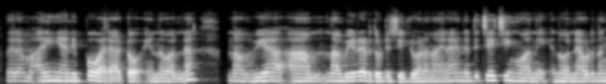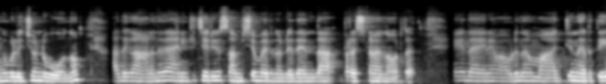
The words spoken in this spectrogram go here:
അന്നേരം അനി ഞാനിപ്പോൾ വരാട്ടോ എന്ന് പറഞ്ഞ് നവ്യ നവ്യയുടെ അടുത്തോട്ട് ചെല്ലുവാണ് നയന. എന്നിട്ട് ചേച്ചി ഇങ്ങ് വന്നേ എന്ന് പറഞ്ഞാൽ അവിടെ നിന്ന് വിളിച്ചുകൊണ്ട് പോകുന്നു. അത് കാണുന്നത് എനിക്ക് ചെറിയ സംശയം വരുന്നുണ്ട്. ഇതെന്താ പ്രശ്നമെന്നോർത്ത്. ഏതായാലും അവിടുന്ന് മാറ്റി നിർത്തി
